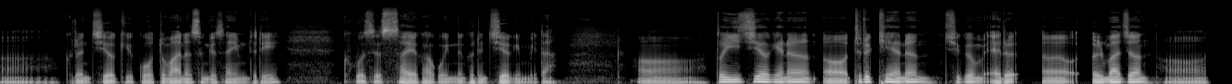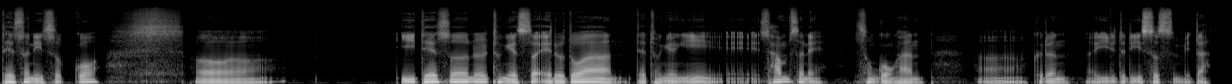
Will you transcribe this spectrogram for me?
어, 그런 지역이고 또 많은 선교사님들이 그곳에서 사역하고 있는 그런 지역입니다. 어, 또 이 지역에는 어, 트르키에는 지금 에르, 어, 얼마 전 어, 대선이 있었고 어, 이 대선을 통해서 에르도안 대통령이 3선에 성공한 어, 그런 일들이 있었습니다.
